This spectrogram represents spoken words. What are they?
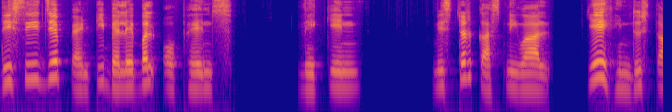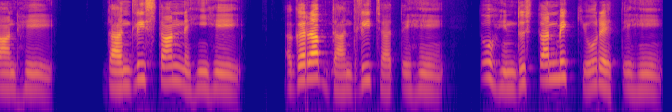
This is a punishable offence लेकिन मिस्टर कासनीवाल, ये हिंदुस्तान है दांदलीस्तान नहीं है। अगर आप दांदली चाहते हैं तो हिंदुस्तान में क्यों रहते हैं?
